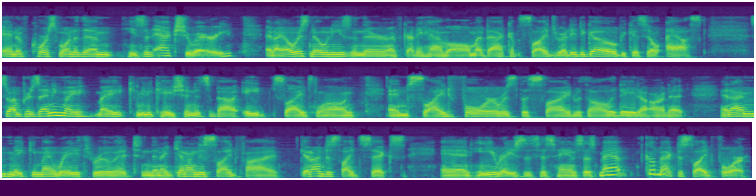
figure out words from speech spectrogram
and of course, one of them, he's an actuary, and I always know when he's in there, I've got to have all my backup slides ready to go because he'll ask. So I'm presenting my, my communication. It's about eight slides long, and slide four was the slide with all the data on it. And I'm making my way through it, and then I get onto slide five, get onto slide six, and he raises his hand and says, Matt, go back to slide four.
